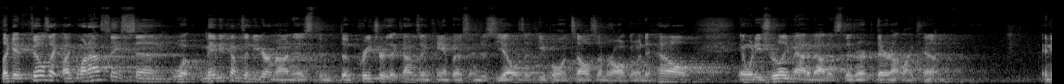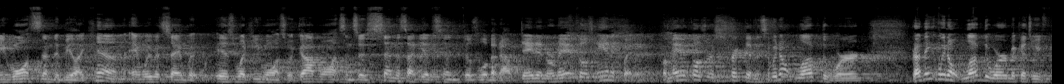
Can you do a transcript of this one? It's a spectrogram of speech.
Like it feels like, like when I say sin, what maybe comes into your mind is the, the preacher that comes on campus and just yells at people and tells them we're all going to hell. And what he's really mad about is that they're, they're not like him. And he wants them to be like him, and we would say, is what he wants, what God wants. And so sin, this idea of sin, feels a little bit outdated, or maybe it feels antiquated, or maybe it feels restrictive. And so we don't love the word. But I think we don't love the word because we've,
